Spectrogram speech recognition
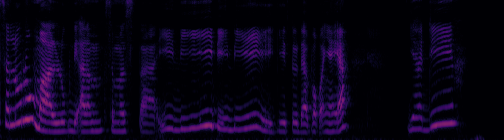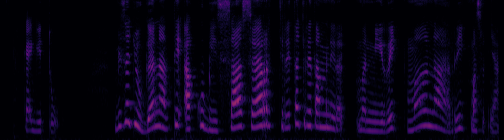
seluruh makhluk di alam semesta. Ini didi gitu dah pokoknya ya. Jadi kayak gitu. Bisa juga nanti aku bisa share cerita-cerita menirik, menirik menarik maksudnya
